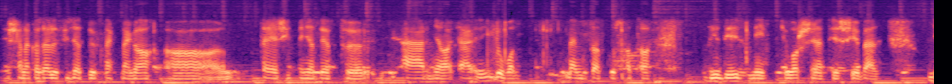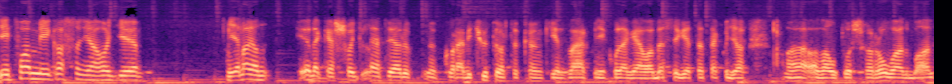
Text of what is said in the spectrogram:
és ennek az előfizetőknek meg a, a teljesítmény azért árnya, jobban megmutatkozhat a Disney gyors jelentésében. Ugye itt van még azt mondja, hogy ugye nagyon érdekes, hogy lehet, hogy erről korábbi csütörtökönként Várkonyi kollégával beszélgetettek, hogy a, az autós rovatban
